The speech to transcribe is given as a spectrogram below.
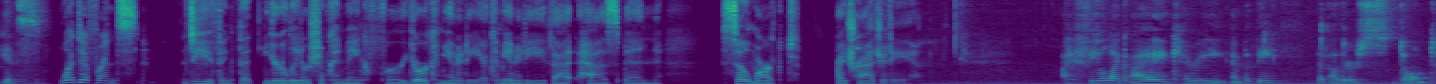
Yes. What difference do you think that your leadership could make for your community, a community that has been so marked by tragedy? I feel like I carry empathy that others don't.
